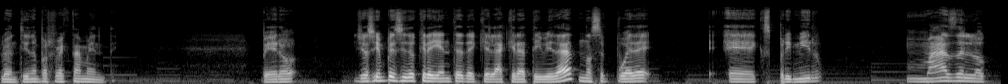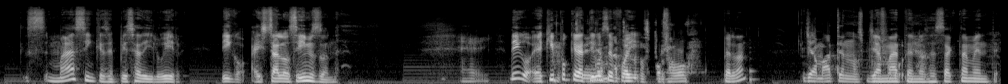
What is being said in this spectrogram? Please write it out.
Lo entiendo perfectamente. Pero yo siempre he sido creyente de que la creatividad no se puede eh, exprimir más de lo más sin que se empiece a diluir. Digo, ahí está los Simpson. Digo, equipo creativo se fue. por favor. ¿Perdón? Llamátenos. Por Llamátenos, exactamente.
